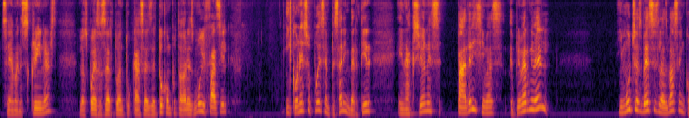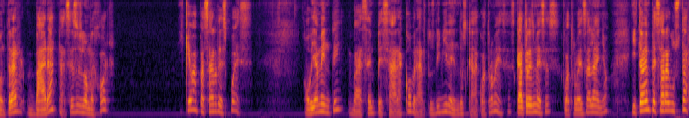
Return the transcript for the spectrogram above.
se llaman screeners, los puedes hacer tú en tu casa desde tu computadora, es muy fácil y con eso puedes empezar a invertir en acciones padrísimas de primer nivel. Y muchas veces las vas a encontrar baratas, eso es lo mejor. ¿Y qué va a pasar después? Obviamente vas a empezar a cobrar tus dividendos cada cuatro meses, cada tres meses, cuatro veces al año, y te va a empezar a gustar.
